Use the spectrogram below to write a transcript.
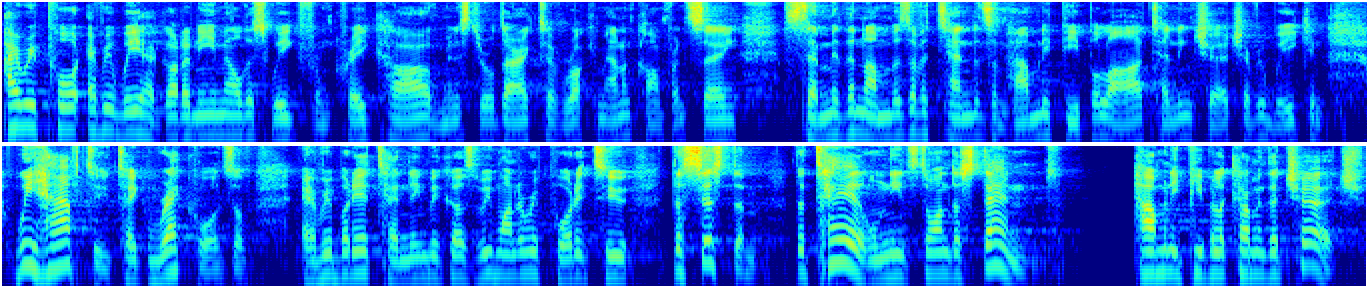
I report every week. I got an email this week from Craig Carr, the ministerial director of Rocky Mountain Conference, saying, send me the numbers of attendance of how many people are attending church every week. And we have to take records of everybody attending because we want to report it to the system. The tail needs to understand how many people are coming to church.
